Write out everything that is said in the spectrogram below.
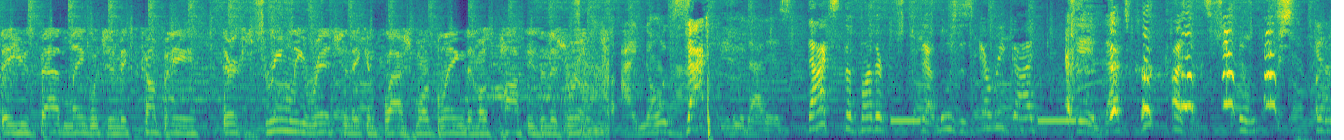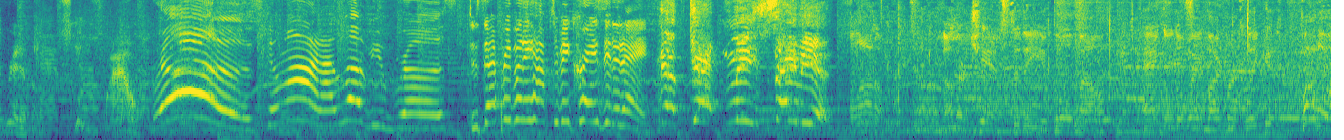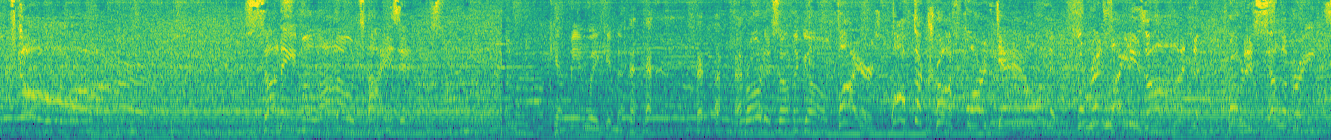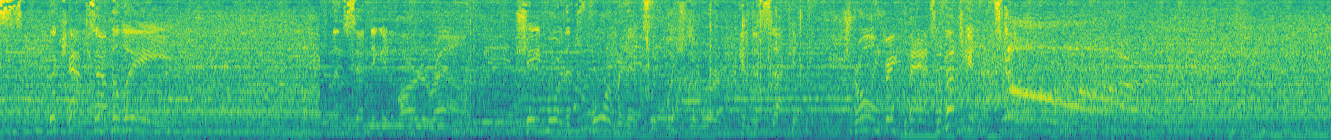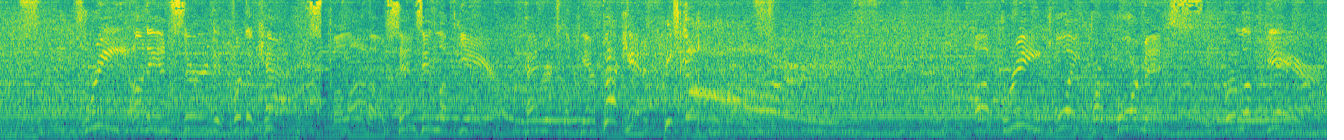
they use bad language in mixed company. They're extremely rich and they can flash more bling than most posses in this room. I know exactly who that is. That's the mother that loses every god game. That's Kirk Cousins. Get rid of him. Wow. Bros, come on. I love you, bros. Does everybody have to be crazy today? Now get me Sabian! Another chance to the goal mouth. Angled away by Merzlikins. Follow up. Score! Sonny Milano ties it. Kept me awake in the Protas on the go. Fires off the crossbar down. The red light is on. Protas celebrates. The Caps have the lead. And then sending it hard around. Shade more than four minutes with which to work in the second. Strong, great pass. Ovechkin. Score! Unanswered for the Caps. Milano sends in Lapierre. Hendrix Lapierre backhand. He scores! A three-point performance for Lapierre.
